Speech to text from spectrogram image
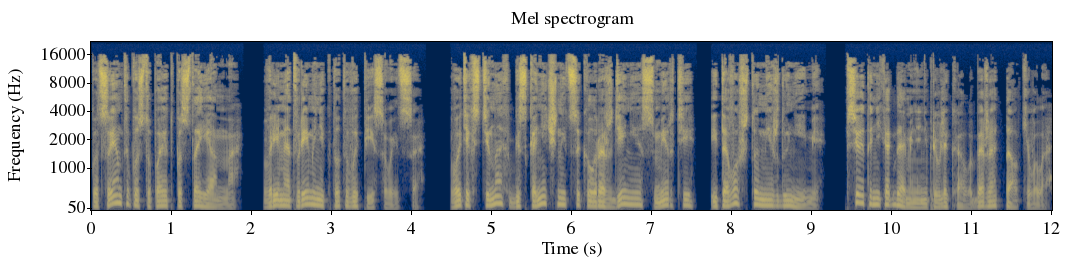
Пациенты поступают постоянно. Время от времени кто-то выписывается. В этих стенах бесконечный цикл рождения, смерти и того, что между ними. Все это никогда меня не привлекало, даже отталкивало.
